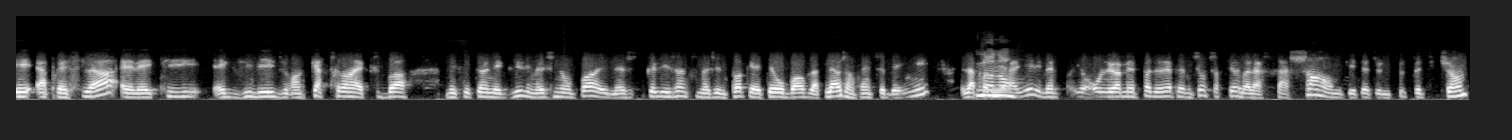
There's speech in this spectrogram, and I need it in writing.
Et après cela, elle a été exilée durant quatre ans à Cuba mais c'est un exil. Imaginons pas, que les gens ne s'imaginent pas qu'elle était au bord de la plage en train de se baigner. La première année, on ne lui a même pas donné la permission de sortir de sa chambre, qui était une toute petite chambre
